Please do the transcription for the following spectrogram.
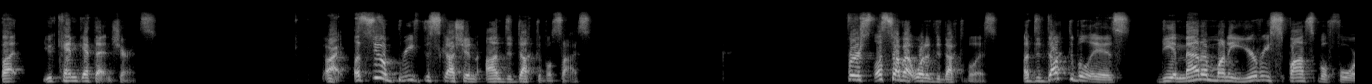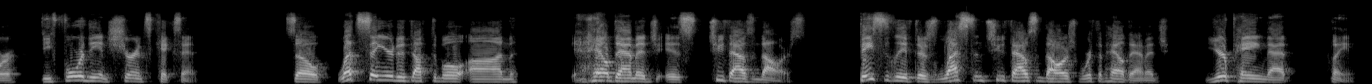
But you can get that insurance. All right, let's do a brief discussion on deductible size. First, let's talk about what a deductible is. A deductible is the amount of money you're responsible for before the insurance kicks in. So let's say your deductible on hail damage is $2,000. Basically, if there's less than $2,000 worth of hail damage, you're paying that claim.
